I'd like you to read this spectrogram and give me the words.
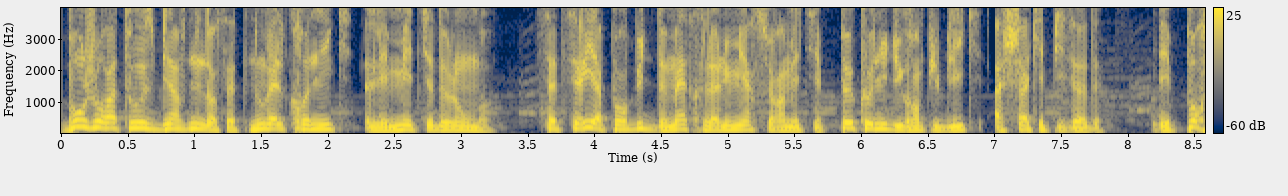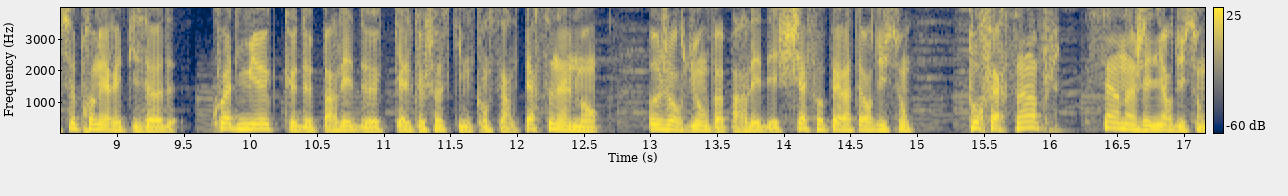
Bonjour à tous, bienvenue dans cette nouvelle chronique Les métiers de l'ombre. Cette série a pour but de mettre la lumière sur un métier peu connu du grand public à chaque épisode. Et pour ce premier épisode, quoi de mieux que de parler de quelque chose qui me concerne personnellement? Aujourd'hui, on va parler des chefs opérateurs du son. Pour faire simple, c'est un ingénieur du son.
